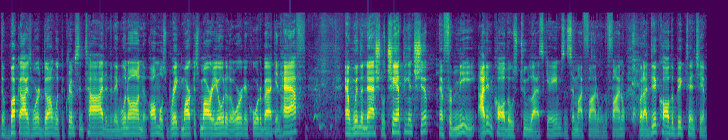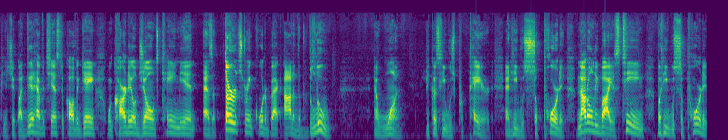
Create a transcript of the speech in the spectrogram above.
the Buckeyes weren't done with the Crimson Tide, and then they went on to almost break Marcus Mariota, the Oregon quarterback, in half and win the national championship. And for me, I didn't call those two last games, the semifinal and the final, but I did call the Big Ten championship. I did have a chance to call the game when Cardale Jones came in as a third string quarterback out of the blue and won because he was prepared and he was supported, not only by his team, but he was supported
